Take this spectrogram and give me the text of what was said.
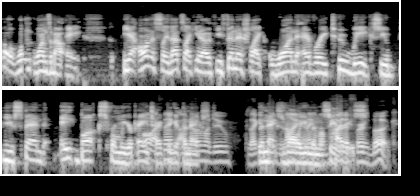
Oh, one one's about eight. Yeah, honestly, that's like you know, if you finish like one every two weeks, you you spend eight bucks from your Well, I paycheck to think get I the know next. what I'm gonna do I get paid next tonight. Volume in the buy the series. first book.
